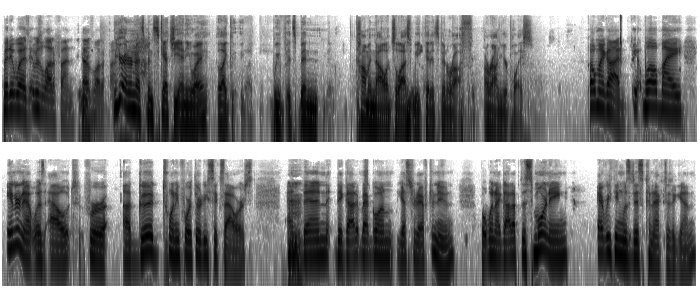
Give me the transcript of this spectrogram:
But it was it was a lot of fun. That was a lot of fun. Your internet's been sketchy anyway. Like we've, it's been common knowledge last week that it's been rough around your place. Oh my God. Well, my internet was out for a good 24, 36 hours. And then they got it back going yesterday afternoon. But when I got up this morning, everything was disconnected again.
